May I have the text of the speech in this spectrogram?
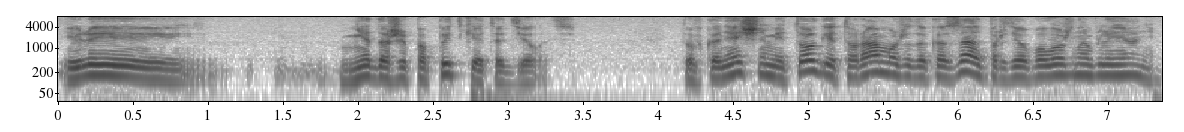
Или не даже попытки это делать, то в конечном итоге Тора может доказать противоположное влияние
